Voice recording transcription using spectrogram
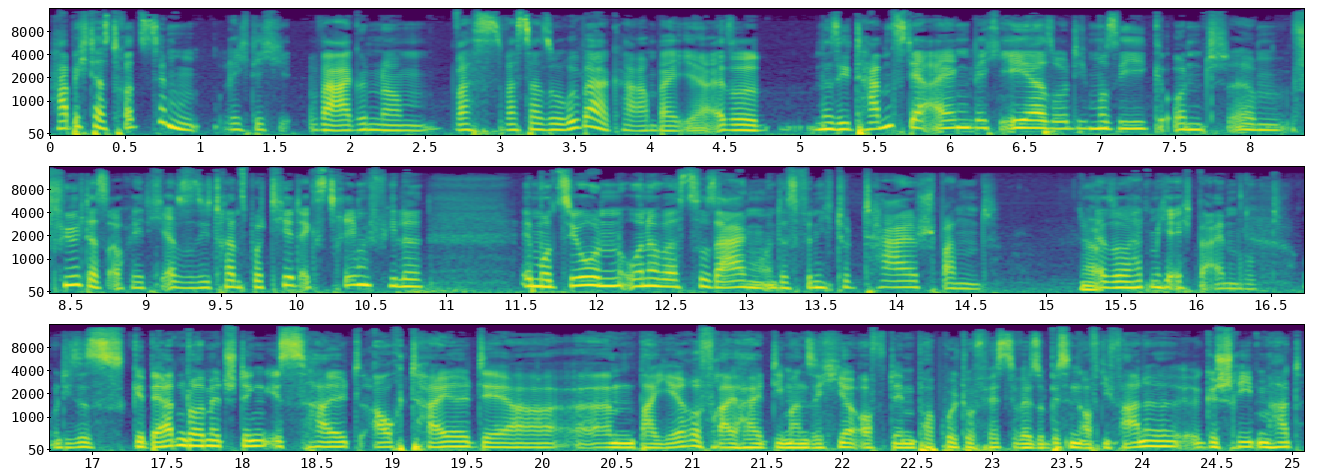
habe ich das trotzdem richtig wahrgenommen, was, was da so rüberkam bei ihr. Also ne, sie tanzt ja eigentlich eher so die Musik und ähm, fühlt das auch richtig. Also sie transportiert extrem viele Emotionen, ohne was zu sagen. Und das finde ich total spannend. Ja. Also hat mich echt beeindruckt. Und dieses Gebärdendolmetsch-Ding ist halt auch Teil der ähm, Barrierefreiheit, die man sich hier auf dem Popkulturfestival so ein bisschen auf die Fahne äh, geschrieben hat.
